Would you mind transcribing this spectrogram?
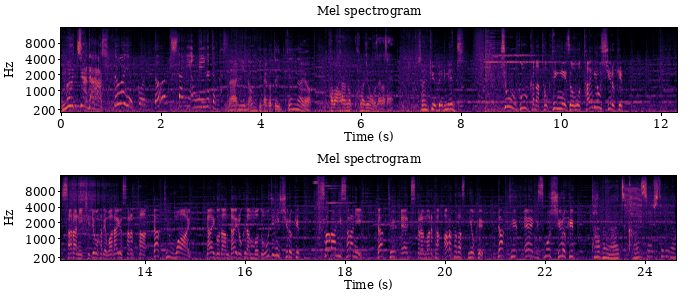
無茶だ。どういうこと？下にお見えになってます。何のんきなこと言ってんのよ。パワハラの彼女もございません。サンキューベリメンツ超豪華な特典映像を大量収録。さらに地上波で話題をさらった「ダクト Y」第5弾第6弾も同時に収録。さらにさらに「ダクト X」から生まれた新たなスピンオフ「ダクト X」も収録。多分あいつ感染してるわ。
